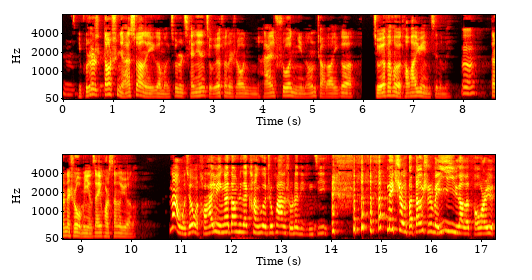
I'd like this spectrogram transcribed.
嗯，你不是当时你还算了一个吗？就是前年九月份的时候，你还说你能找到一个九月份会有桃花运，你记得没？嗯，但是那时候我们已经在一块儿三个月了。那我觉得我桃花运应该当时在看《恶之花》的时候的李俊基，那是我当时唯一遇到的桃花运，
